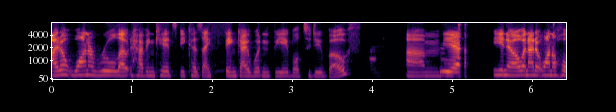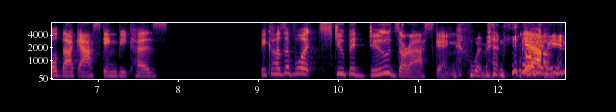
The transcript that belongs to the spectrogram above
I don't want to rule out having kids because I think I wouldn't be able to do both. Um, Yeah. you know, and I don't want to hold back asking because because of what stupid dudes are asking women. You know Yeah. what I mean?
